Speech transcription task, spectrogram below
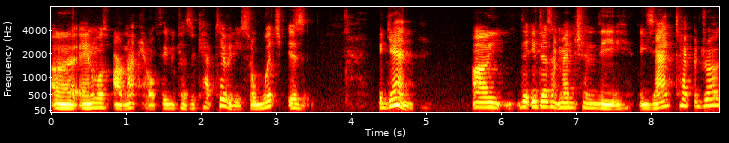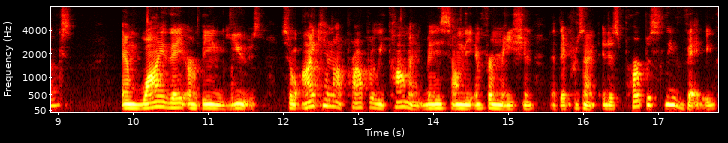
uh, animals are not healthy because of captivity. So which is it? Again, uh, it doesn't mention the exact type of drugs and why they are being used. So I cannot properly comment based on the information that they present. It is purposely vague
